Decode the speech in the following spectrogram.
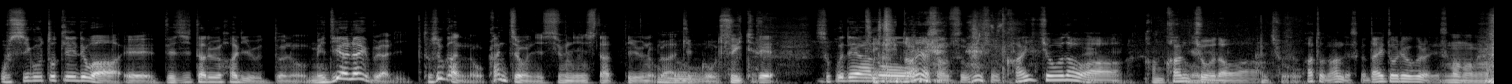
お仕事系では、えーデジタルハリウッドのメディアライブラリー、図書館の館長に就任したっていうのが結構ついて、そこであの、ダイヤさんすごいですね。会長だわ。館長だわ。館長。あと何ですか？大統領ぐらいですか、まあまあまあ。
